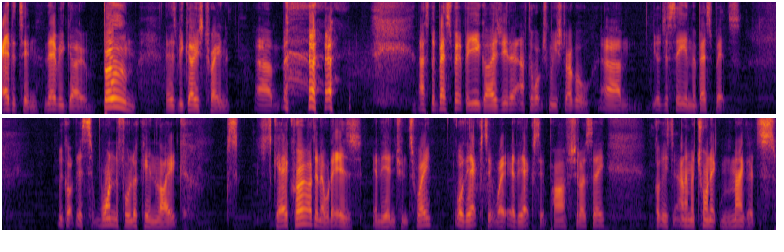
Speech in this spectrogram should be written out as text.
editing. There we go. Boom. There's me ghost train. Um, that's the best bit for you guys. You don't have to watch me struggle. Um, you're just seeing the best bits. We got this wonderful looking like scarecrow. I don't know what it is in the entrance way or the exit way, uh, the exit path, should I say? Got these animatronic maggots.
